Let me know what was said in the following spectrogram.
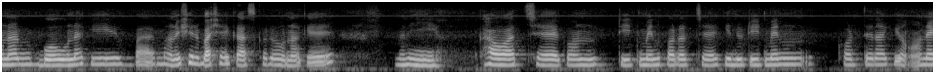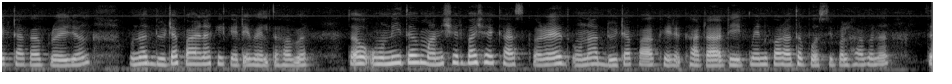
ওনার বউ নাকি মানুষের বাসায় কাজ করে ওনাকে মানে খাওয়াচ্ছে, এখন ট্রিটমেন্ট করাচ্ছে, কিন্তু ট্রিটমেন্ট করতে নাকি অনেক টাকার প্রয়োজন। ওনার দুইটা পা নাকি কেটে ফেলতে হবে। তো উনি তো মানুষের বাসায় কাজ করে, ওনার দুইটা পা কেটে ট্রিটমেন্ট করা তো পসিবল হবে না। তো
